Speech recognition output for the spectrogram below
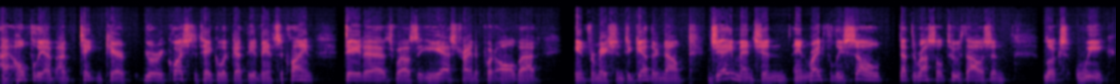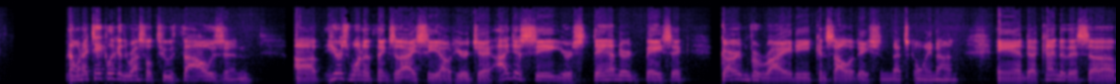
I, hopefully I've, I've, taken care of your request to take a look at the advanced decline data as well as the ES, trying to put all that information together. Now, Jay mentioned, and rightfully so, that the Russell 2000 looks weak. Now, when I take a look at the Russell 2000, uh, here's one of the things that I see out here, Jay. I just see your standard, basic garden variety consolidation that's going on, and uh, kind of this uh,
